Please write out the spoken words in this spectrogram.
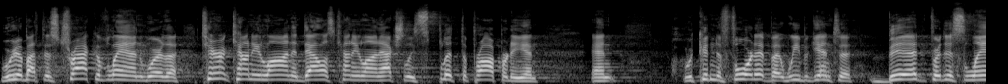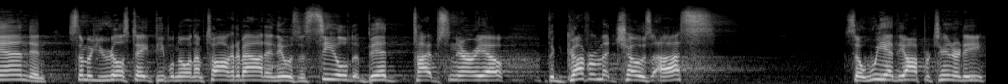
We heard about this tract of land where the Tarrant County line and Dallas County line actually split the property. And, and we couldn't afford it, but we began to bid for this land. And some of you real estate people know what I'm talking about. And it was a sealed bid type scenario. The government chose us. So we had the opportunity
